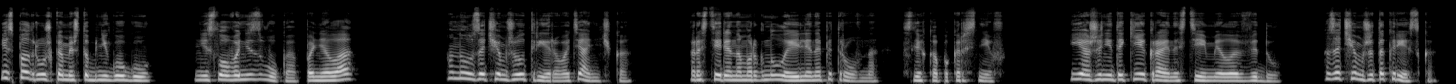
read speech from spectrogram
И с подружками, чтоб не гугу. Ни слова, ни звука, поняла? Ну, зачем же утрировать, Анечка? Растерянно моргнула Елена Петровна, слегка покраснев. Я же не такие крайности имела в виду. Зачем же так резко?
